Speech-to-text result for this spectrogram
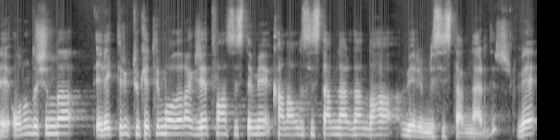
E, onun dışında elektrik tüketimi olarak jet fan sistemi kanallı sistemlerden daha verimli sistemlerdir. Ve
